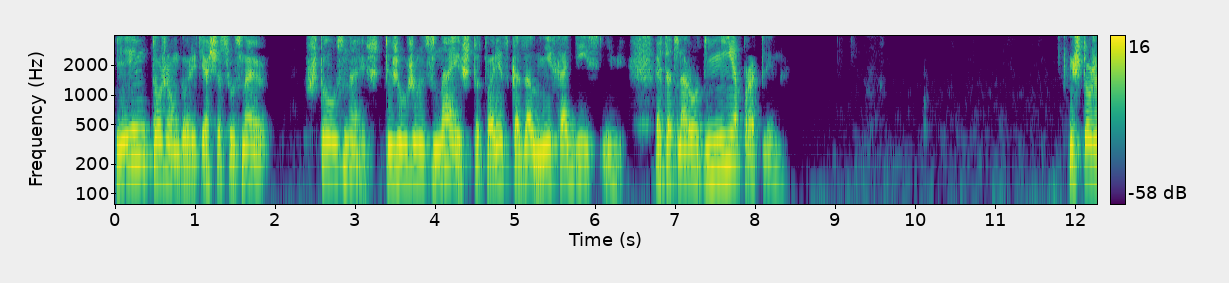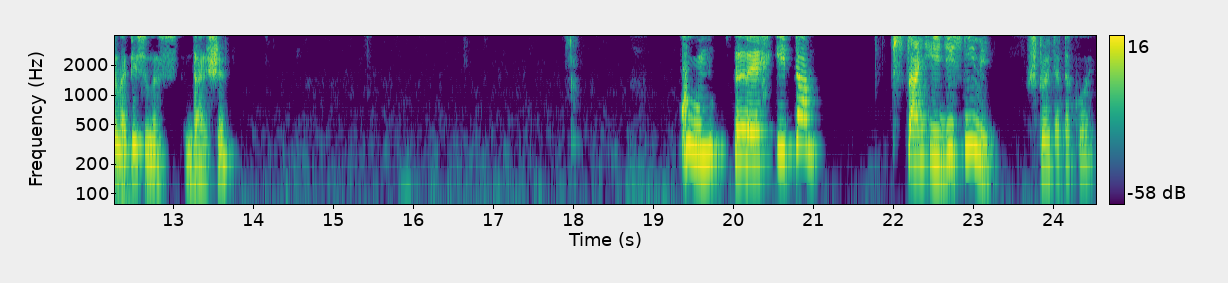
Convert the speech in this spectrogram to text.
И им тоже он говорит, я сейчас узнаю, что узнаешь? Ты же уже знаешь, что Творец сказал, не ходи с ними. Этот народ не проклинай. И что же написано дальше? Кум, лех и там. Встань и иди с ними. Что это такое?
